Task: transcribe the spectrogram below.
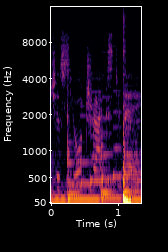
Purchase your tracks today.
